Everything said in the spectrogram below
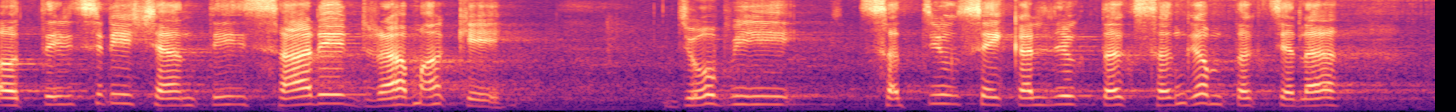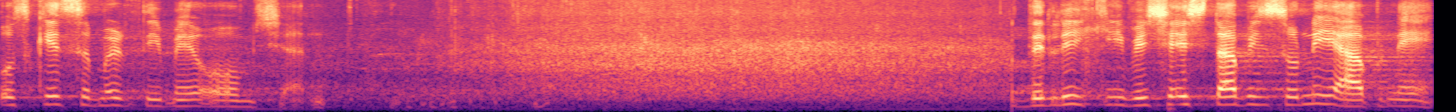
और तीसरी शांति सारे ड्रामा के, जो भी सतयुग से कलयुग तक, संगम तक चला, उसके स्मृति में ओम शांति। दिल्ली की विशेषता भी सुनी आपने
